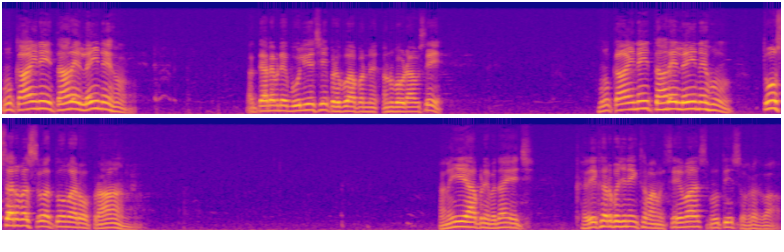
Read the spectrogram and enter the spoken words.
હું કાંઈ નહીં, તારે લઈને હું. અત્યારે આપણે બોલીએ છીએ, પ્રભુ આપણને અનુભવડાવશે. હું કાંઈ નહીં, તારે લઈને હું. તું સર્વસ્વ, તું મારો પ્રાણ. અને એ આપણે બધાએ જ ખરેખર ભજનીક થવાનું સેવા, સ્મૃતિ, સુહૃદ ભાવ.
